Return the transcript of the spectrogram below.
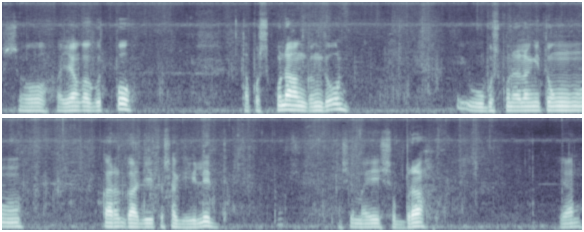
So, ayan kagut po. Tapos ko na hanggang doon. Iubos ko na lang itong karga dito sa gilid. Kasi may sobra. Ayan.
